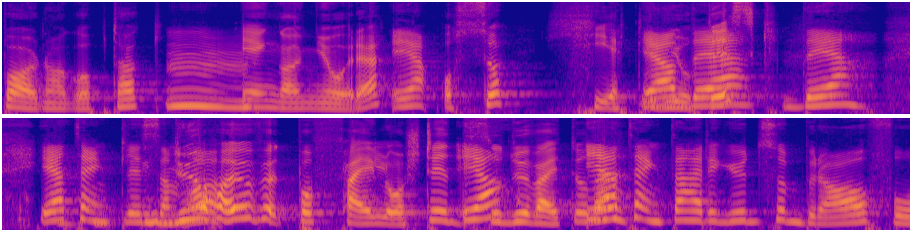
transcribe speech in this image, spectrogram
barnehageopptak en gang i året. Ja. Også helt idiotisk. ja, det, det. Liksom du har jo født på feil årstid, ja, så du veit jo det. Jeg tenkte herregud, så bra å få,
